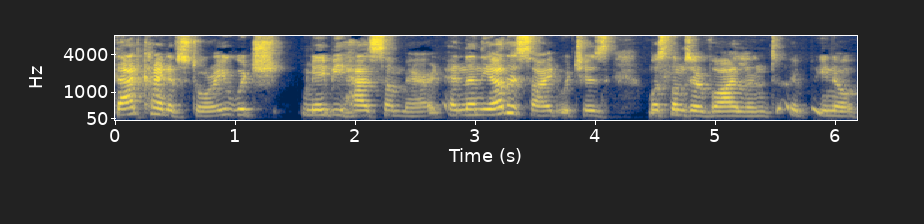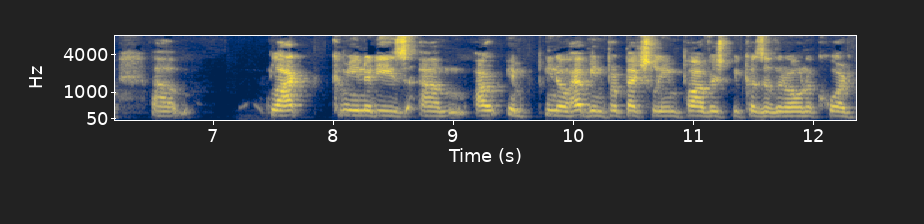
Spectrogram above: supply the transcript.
that kind of story, which maybe has some merit. And then the other side, which is Muslims are violent, uh, you know, uh, black communities um, are, you know, have been perpetually impoverished because of their own accord.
